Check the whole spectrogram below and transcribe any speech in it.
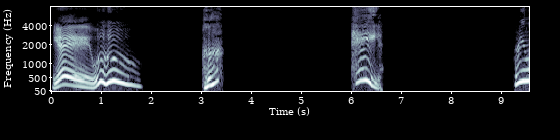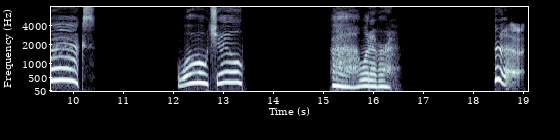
Yay! Woohoo! Huh? Hey! Relax! Whoa, chill! Ah, whatever. Oh,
